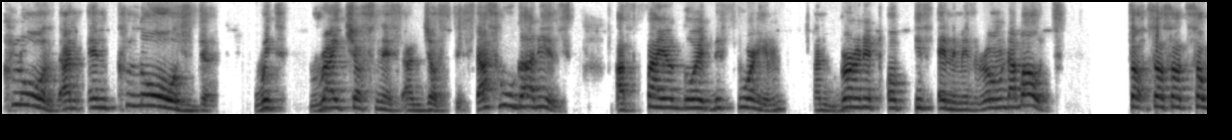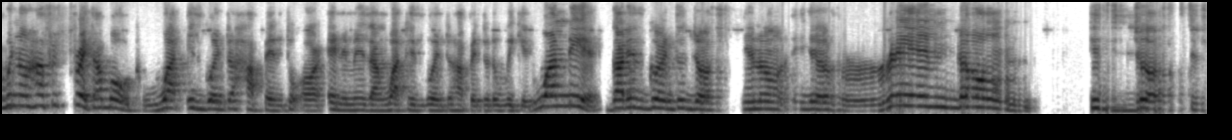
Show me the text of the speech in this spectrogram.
clothed and enclosed with righteousness and justice. That's who God is. A fire goeth before him and burneth up his enemies round about. So, so, so, so we don't have to fret about what is going to happen to our enemies and what is going to happen to the wicked. One day, God is going to just, you know, just rain down his justice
